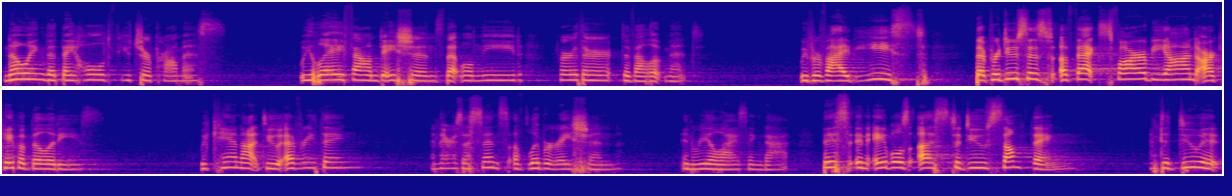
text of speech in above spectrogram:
knowing that they hold future promise. We lay foundations that will need further development. We provide yeast that produces effects far beyond our capabilities. We cannot do everything, and there is a sense of liberation in realizing that. This enables us to do something and to do it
